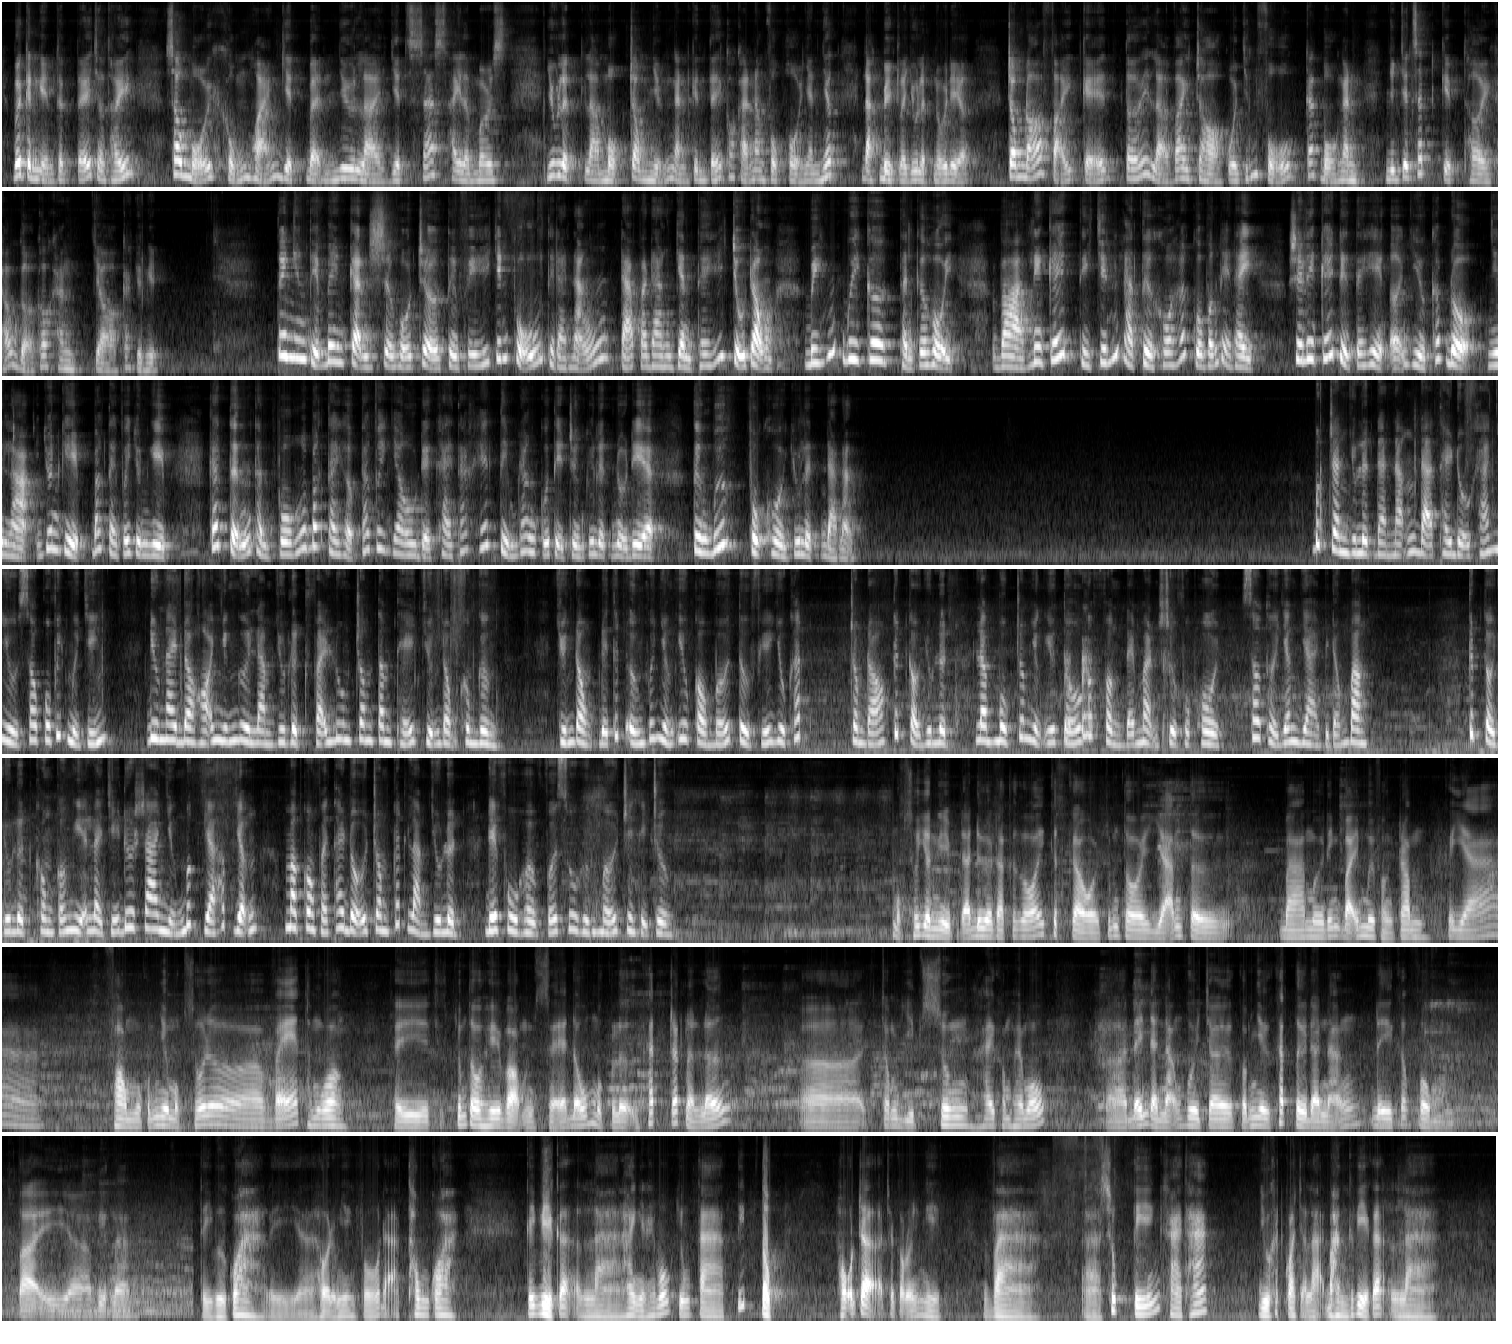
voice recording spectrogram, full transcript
Với kinh nghiệm thực tế cho thấy, sau mỗi khủng hoảng dịch bệnh như là dịch SARS hay là MERS, du lịch là một trong những ngành kinh tế có khả năng phục hồi nhanh nhất, đặc biệt là du lịch nội địa. Trong đó phải kể tới là vai trò của chính phủ, các bộ ngành, những chính sách kịp thời tháo gỡ khó khăn cho các doanh nghiệp. Tuy nhiên thì bên cạnh sự hỗ trợ từ phía chính phủ thì Đà Nẵng đã và đang giành thế chủ động biến nguy cơ thành cơ hội và liên kết thì chính là từ khóa của vấn đề này. Sự liên kết được thể hiện ở nhiều cấp độ như là doanh nghiệp bắt tay với doanh nghiệp, các tỉnh, thành phố bắt tay hợp tác với nhau để khai thác hết tiềm năng của thị trường du lịch nội địa, từng bước phục hồi du lịch Đà Nẵng. Bức tranh du lịch Đà Nẵng đã thay đổi khá nhiều sau Covid-19. Điều này đòi hỏi những người làm du lịch phải luôn trong tâm thế chuyển động không ngừng. Chuyển động để thích ứng với những yêu cầu mới từ phía du khách. Trong đó, kích cầu du lịch là một trong những yếu tố góp phần đẩy mạnh sự phục hồi sau thời gian dài bị đóng băng. Kích cầu du lịch không có nghĩa là chỉ đưa ra những mức giá hấp dẫn, mà còn phải thay đổi trong cách làm du lịch để phù hợp với xu hướng mới trên thị trường. Một số doanh nghiệp đã đưa ra cái gói kích cầu chúng tôi giảm từ 30 đến 70% cái giá phòng cũng như một số ờ, vé tham quan thì chúng tôi hy vọng sẽ đón một lượng khách rất là lớn uh, trong dịp xuân 2021 uh, ờ, đến Đà Nẵng vui chơi cũng như khách từ Đà Nẵng đi các vùng tại uh, Việt Nam. Thì vừa qua thì Hội đồng nhân phố đã thông qua cái việc là 2021 chúng ta tiếp tục hỗ trợ cho cộng đồng doanh nghiệp và xúc tiến khai thác du khách quay trở lại bằng cái việc là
